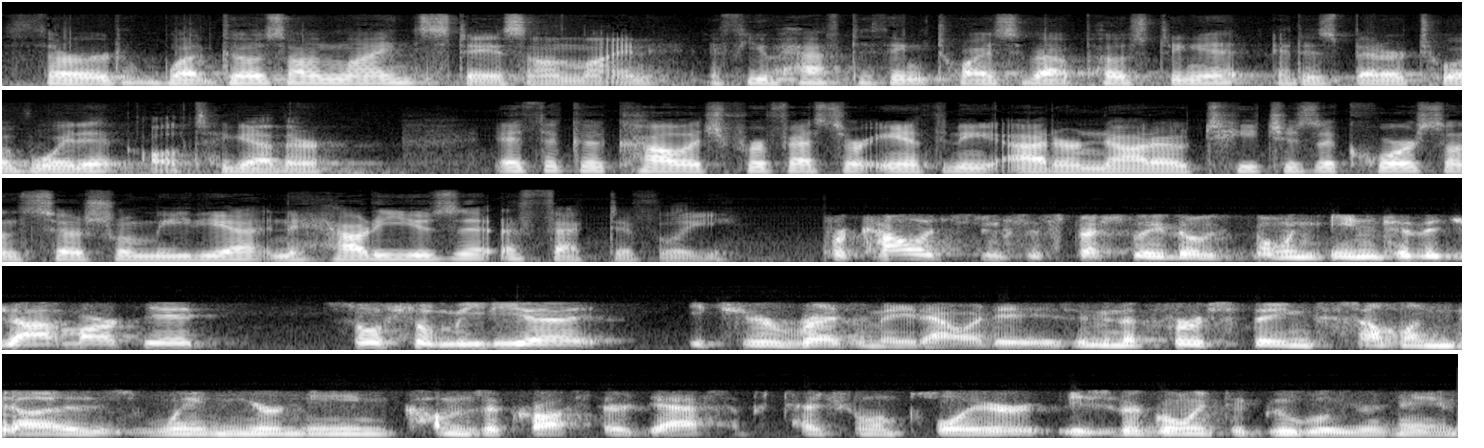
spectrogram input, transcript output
Third, what goes online stays online. If you have to think twice about posting it, it is better to avoid it altogether. Ithaca College professor Anthony Adornato teaches a course on social media and how to use it effectively. For college students, especially those going into the job market, social media, it's your resume nowadays. I mean, the first thing someone does when your name comes across their desk, a potential employer, is they're going to Google your name.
